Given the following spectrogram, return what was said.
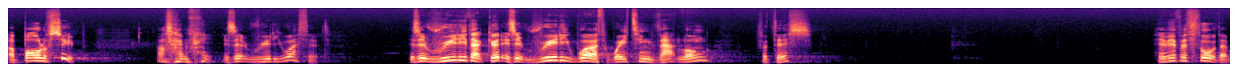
a bowl of soup. I was like, mate, is it really worth it? Is it really that good? Is it really worth waiting that long for this? Have you ever thought that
